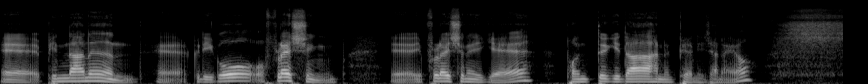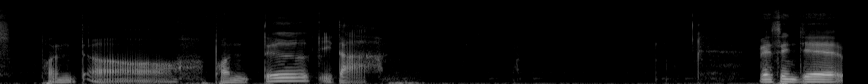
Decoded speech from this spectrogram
에, 빛나는 에, 그리고 flashing 에, flash는 이게 번뜩이다 하는 표현이잖아요. 번, 어, 번뜩이다. 그래서 이제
